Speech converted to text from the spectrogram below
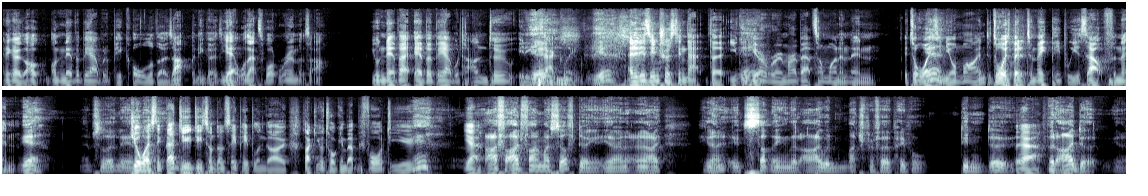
And he goes, I'll, I'll never be able to pick all of those up. And he goes, Yeah, well, that's what rumors are. You'll never, ever be able to undo it exactly. Yes. And it is interesting that, that you can hear a rumor about someone and then it's always Yeah. in your mind. It's always better to meet people yourself. And then, yeah, absolutely. do you always think that? Do you, do you sometimes see people and go, like you were talking about before, do you? Yeah. Yeah. I, I'd find myself doing it, you know, and, and I, you know, it's something that I would much prefer people didn't do. Yeah. But I do it, you know,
